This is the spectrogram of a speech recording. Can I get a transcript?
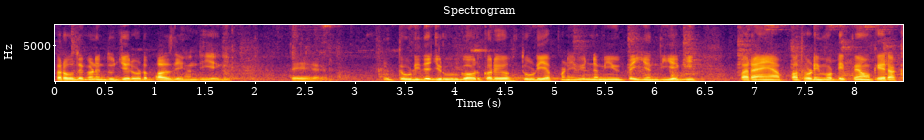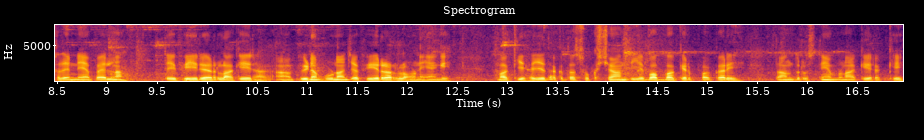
ਪਰ ਉਹਦੇ ਕੋਨੇ ਦੂਜੇ ਲੋਟ ਭੱਜਦੀ ਹੁੰਦੀ ਹੈਗੀ। ਤੇ ਤੂੜੀ ਤੇ ਜ਼ਰੂਰ ਗੌਰ ਕਰਿਓ। ਤੂੜੀ ਆਪਣੇ ਵੀ ਨਵੀਂ ਵੀ ਪਈ ਜਾਂਦੀ ਹੈਗੀ। ਪਰ ਐ ਆਪਾਂ ਥੋੜੀ ਮੋਟੀ ਭਿਉਂ ਕੇ ਰੱਖ ਦਿੰਨੇ ਆ ਪਹਿਲਾਂ ਤੇ ਫੇਰ ਰਲਾ ਕੇ ਫੀੜਾਂ ਪੂੜਾਂ 'ਚ ਫੇਰ ਰਲਾਉਣੇ ਆਂਗੇ ਬਾਕੀ ਹਜੇ ਤੱਕ ਤਾਂ ਸੁੱਖ ਸ਼ਾਂਤੀ ਹੈ, ਬਾਬਾ ਕਿਰਪਾ ਕਰੇ, ਤੰਦਰੁਸਤੀਆਂ ਬਣਾ ਕੇ ਰੱਖੇ।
